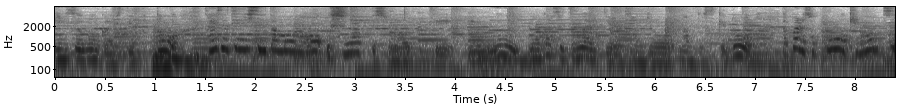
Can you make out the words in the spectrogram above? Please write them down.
因数分解していくと、うん。大切にしていたものを失ってしまうっていうのが切ないっていう感情なんですけどやっぱりそこを気持ち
